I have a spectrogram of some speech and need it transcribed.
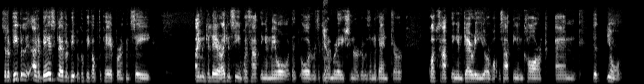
so that people at a basic level, people could pick up the paper and can see, I'm in Kildare, I can see what's happening in Mayo, that oh, there was a Yeah. commemoration or there was an event or what's happening in Derry or what was happening in Cork. Um, that you know,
